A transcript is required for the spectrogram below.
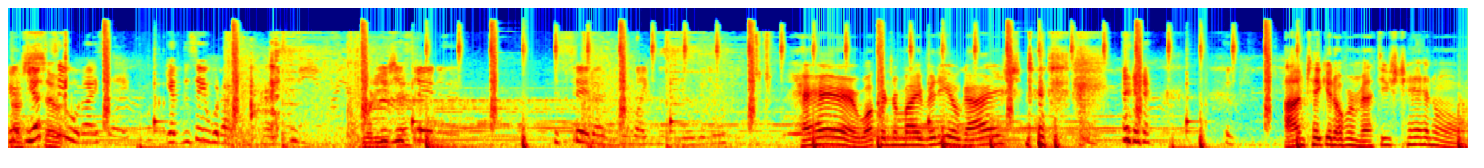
You, you have so. to say what I say. You have to say what I say. What do you say? just say that. Just say that you like this your Hey, welcome to my video, guys. I'm taking over Matthew's channel.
